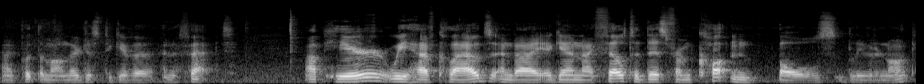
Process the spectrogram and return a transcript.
and I put them on there just to give a, an effect. Up here we have clouds and I again I felted this from cotton balls believe it or not.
